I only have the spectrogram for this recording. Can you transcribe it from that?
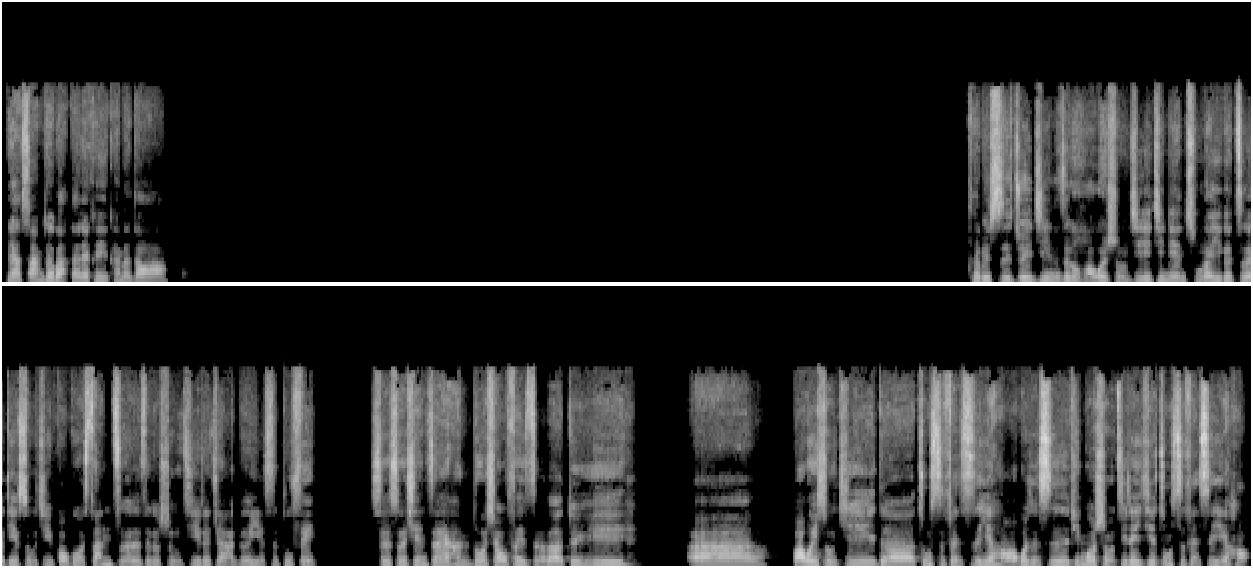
两三个吧，大家可以看得到啊。特别是最近这个华为手机，今年出了一个折叠手机，包括三折的这个手机的价格也是不菲。所以说现在很多消费者呢，对于啊华为手机的忠实粉丝也好，或者是苹果手机的一些忠实粉丝也好，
